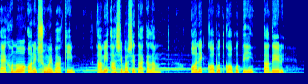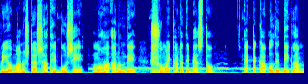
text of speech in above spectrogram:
এখনও অনেক সময় বাকি। আমি আশেপাশে তাকালাম। অনেক কপত কপতি তাদের প্রিয় মানুষটার সাথে বসে মহা আনন্দে সময় কাটাতে ব্যস্ত। একটা কাপলদের দেখলাম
